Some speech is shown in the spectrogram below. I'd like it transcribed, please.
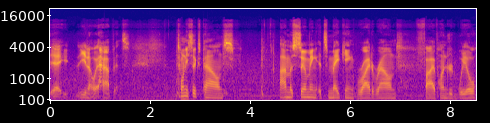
yeah, you know, it happens. 26 pounds. I'm assuming it's making right around 500 wheel.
